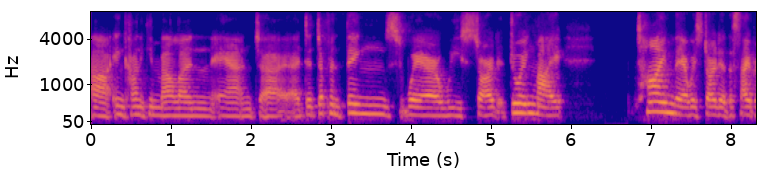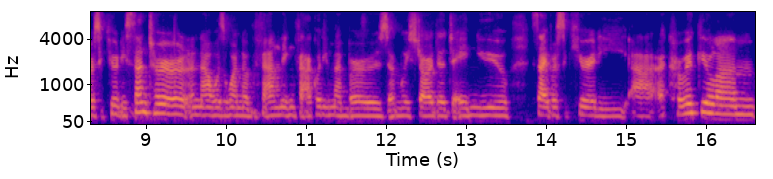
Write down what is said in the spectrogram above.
uh, in Carnegie Mellon, and uh, I did different things where we started during my time there, we started the Cybersecurity Center, and I was one of the founding faculty members, and we started a new cybersecurity uh, curriculum.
